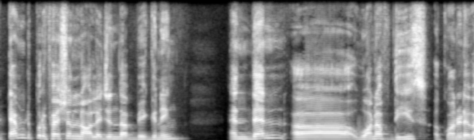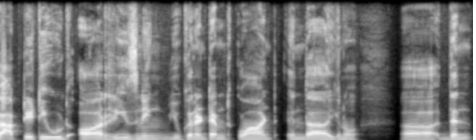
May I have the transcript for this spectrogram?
Attempt professional knowledge in the beginning and then uh, one of these uh, quantitative aptitude or reasoning you can attempt quant in the you know uh, then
